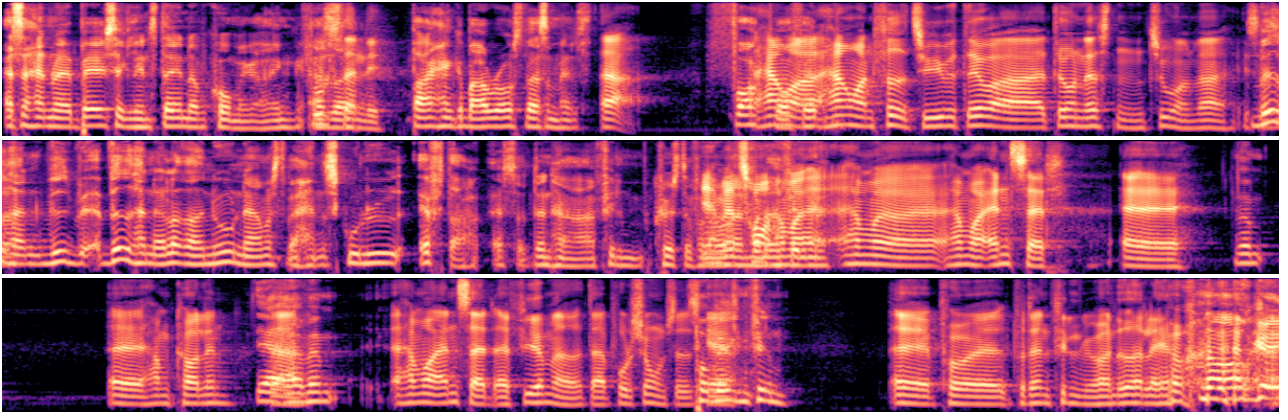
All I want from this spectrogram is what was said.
Altså, han er basically en stand-up komiker, ikke? fuldstændig. Altså, bare, han kan bare roast hvad som helst. Ja. Fuck, Han var, han var en fed type. Det var, det var næsten turen værd. Ved han, ved, ved han allerede nu nærmest, hvad han skulle efter altså den her film, Christopher Jamen, Nolan? jeg tror, han var han, var, han var ansat af... Hvem? af ham Colin. Ja, ja, hvem? Han var ansat af firmaet, der er På produktionsselskab. hvilken film? Øh, på, øh, på den film, vi var nede og lave. Nå, okay.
